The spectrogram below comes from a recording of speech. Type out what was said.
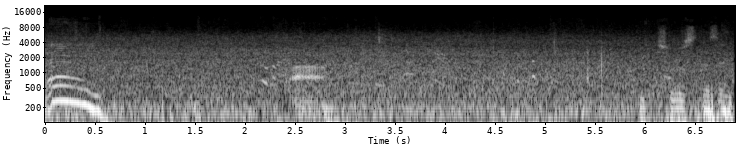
Hey! Ah. Pictures doesn't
